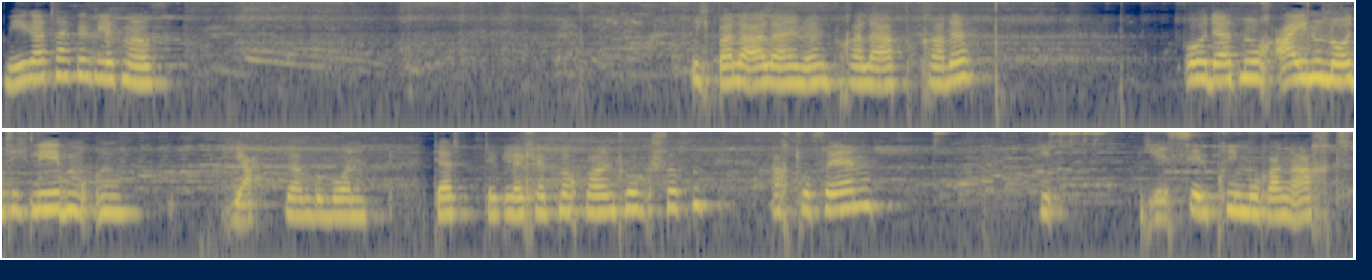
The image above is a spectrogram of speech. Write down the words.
Mega-Attacke gleich mal auf. Ich balle alle einfach alle ab gerade. Oh, der hat nur noch 91 Leben und ja, wir haben gewonnen. Der, hat, der gleich hat noch mal ein Tor geschossen. Acht Trophäen. Yes, El Primo Rang 8.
